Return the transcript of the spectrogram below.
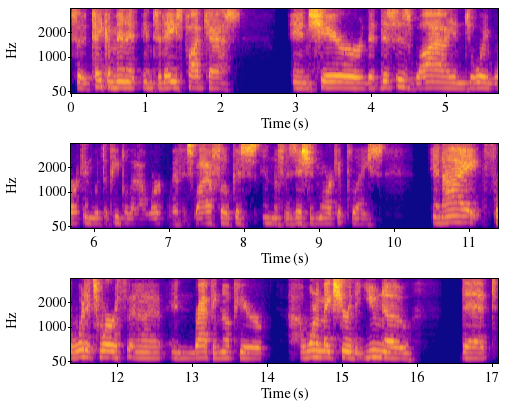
to take a minute in today's podcast and share that this is why i enjoy working with the people that i work with it's why i focus in the physician marketplace and i for what it's worth uh, in wrapping up here i want to make sure that you know that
